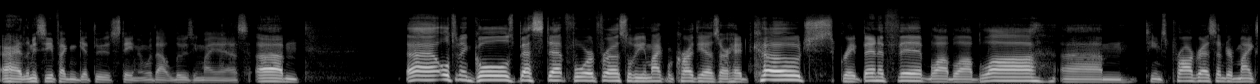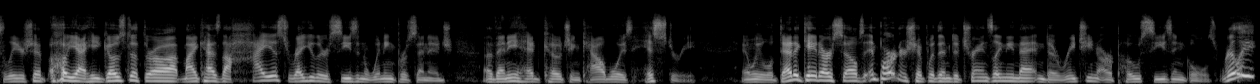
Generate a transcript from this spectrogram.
All right, let me see if I can get through this statement without losing my ass. Um, uh, ultimate goals, best step forward for us will be Mike McCarthy as our head coach. Great benefit, blah blah blah. Um, team's progress under Mike's leadership. Oh yeah, he goes to throw out. Mike has the highest regular season winning percentage of any head coach in Cowboys history and we will dedicate ourselves in partnership with him to translating that into reaching our postseason goals. Really?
